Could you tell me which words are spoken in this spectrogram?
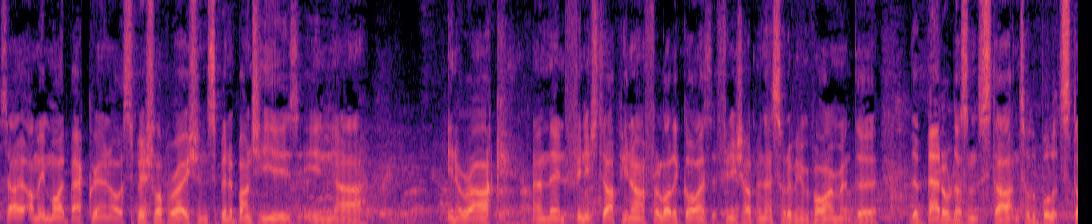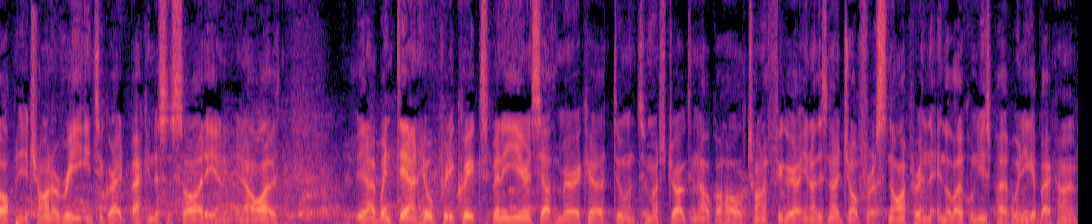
So, I mean, my background, I was special operations, spent a bunch of years in. Uh, in Iraq and then finished up, you know, for a lot of guys that finish up in that sort of environment, the the battle doesn't start until the bullets stop and you're trying to reintegrate back into society. And, you know, I you know, went downhill pretty quick. Spent a year in South America doing too much drugs and alcohol, trying to figure out, you know, there's no job for a sniper in the, in the local newspaper when you get back home.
